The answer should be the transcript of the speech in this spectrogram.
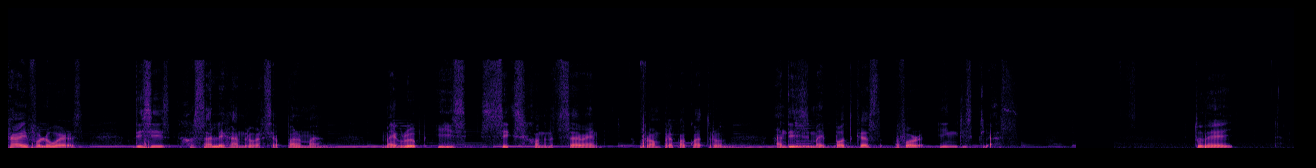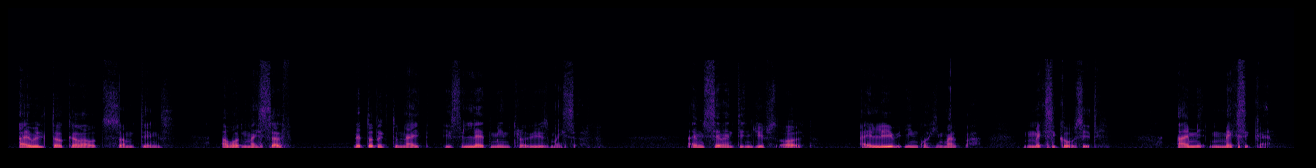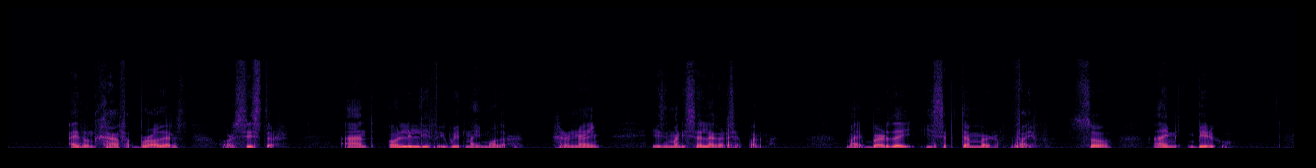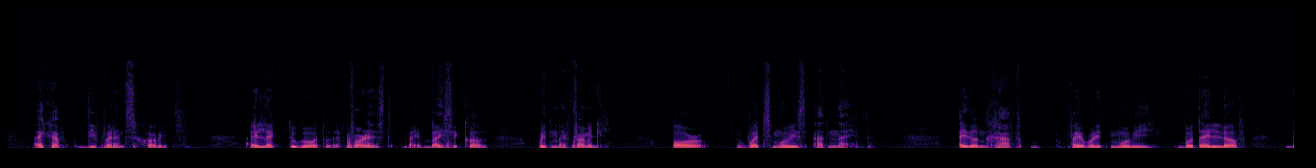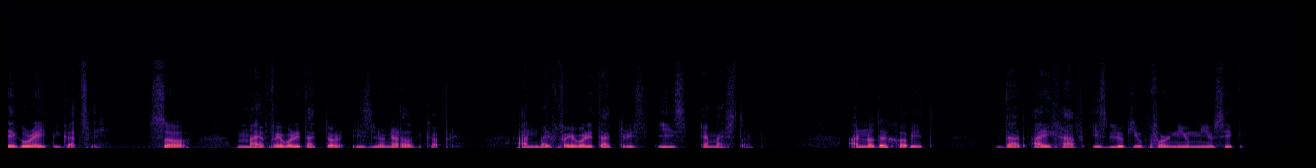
Hi followers, this is José Alejandro Garcia Palma. My group is 607 from Prepa 4 and this is my podcast for English class. Today I will talk about some things about myself. The topic tonight is let me introduce myself. I'm 17 years old. I live in Cuajimalpa, Mexico City. I'm Mexican. I don't have brothers or sisters and only live with my mother. Her name is Marisela Garcia Palma. My birthday is September 5, so I'm Virgo. I have different hobbies. I like to go to the forest by bicycle with my family or watch movies at night. I don't have favorite movie, but I love The Great Gatsby. So, my favorite actor is Leonardo DiCaprio, and my favorite actress is Emma Stone. Another hobby that I have is looking for new music,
